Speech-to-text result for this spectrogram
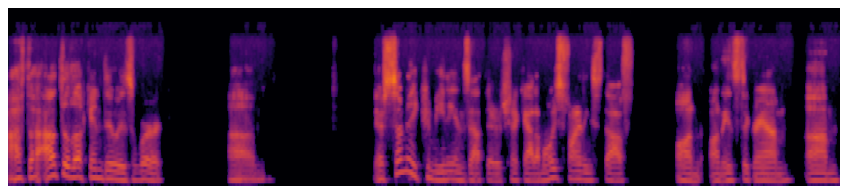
I'll have to I'll have to look into his work. Um there's so many comedians out there to check out. I'm always finding stuff on on Instagram. Um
